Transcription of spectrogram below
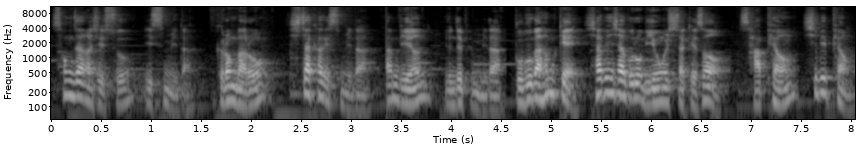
성장하실 수 있습니다. 그럼 바로 시작하겠습니다. 한비연 윤 대표입니다. 부부가 함께 샵인샵으로 미용을 시작해서 4평, 12평,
